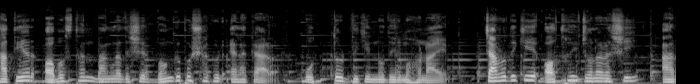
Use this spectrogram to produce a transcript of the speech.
হাতিয়ার অবস্থান বাংলাদেশের বঙ্গোপসাগর এলাকার উত্তর দিকে নদীর মোহনায়। চারদিকে অথই জলারাশি আর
